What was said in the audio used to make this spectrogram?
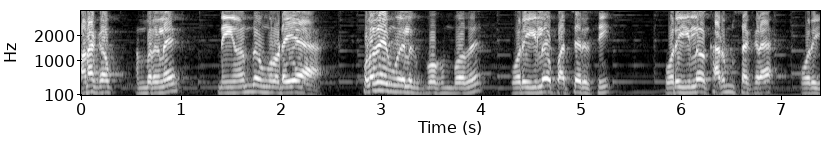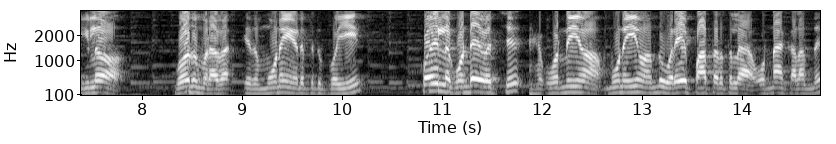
வணக்கம் நண்பர்களே. நீங்கள் வந்து உங்களுடைய குலதெய்வம் கோயிலுக்கு போகும்போது ஒரு கிலோ பச்சரிசி ஒரு கிலோ கரும்பு சர்க்கரை ஒரு கிலோ கோதுமை ரவை இது மூணையும் எடுத்துகிட்டு போய் கோயிலில் கொண்டே வச்சு ஒன்றையும் மூணையும் வந்து ஒரே பாத்திரத்தில் ஒன்றா கலந்து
